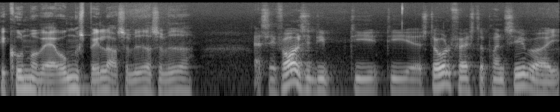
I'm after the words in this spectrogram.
det kun må være unge spillere osv. osv. Altså i forhold til de, de, de øh, stålfaste principper i,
